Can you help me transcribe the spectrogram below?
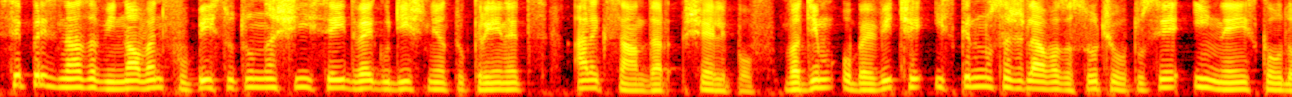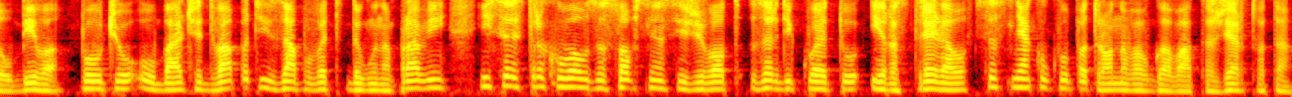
се призна за виновен в убийството на 62 годишният украинец Александър Шелипов. Вадим обяви, че искрено съжалява за случилото се и не е искал да убива. Получил обаче два пъти заповед да го направи и се е страхувал за собствения си живот, заради което и разстрелял с няколко патрона в главата жертвата.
